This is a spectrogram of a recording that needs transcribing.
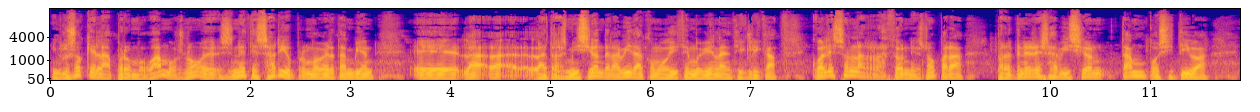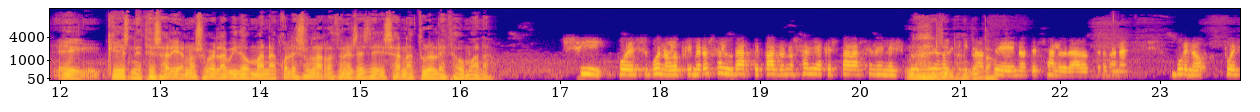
incluso que la promovamos, ¿no? Es necesario promover también eh, la, transmisión de la vida, como dice muy bien la encíclica. ¿Cuáles son las razones, ¿no? Para, para tener esa visión tan positiva que es necesaria, ¿no? Sobre la vida humana. ¿Cuáles son las razones desde esa naturaleza humana? Sí, pues bueno, lo primero es saludarte, Pablo. No sabía que estabas en el estudio y no te, no te he saludado, perdona. Bueno, pues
